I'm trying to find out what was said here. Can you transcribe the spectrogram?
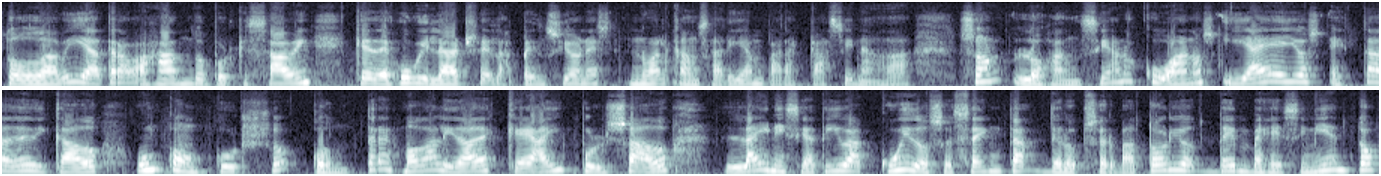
todavía trabajando porque saben que de jubilarse las pensiones no alcanzarían para casi nada. Son los ancianos cubanos y a ellos está dedicado un concurso con tres modalidades que ha impulsado la iniciativa Cuido 60 del Observatorio de Envejecimiento,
